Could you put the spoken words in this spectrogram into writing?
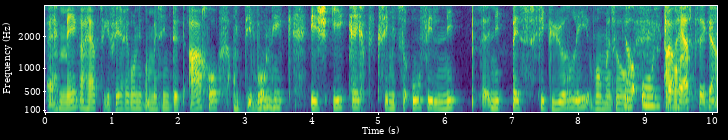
Eine mega herzige Ferienwohnung und wir sind dort angekommen und die Wohnung ist eingerichtet mit so viel Nipp Nippes-Figürli, wo man so... Ja, ultra herzig, ja.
